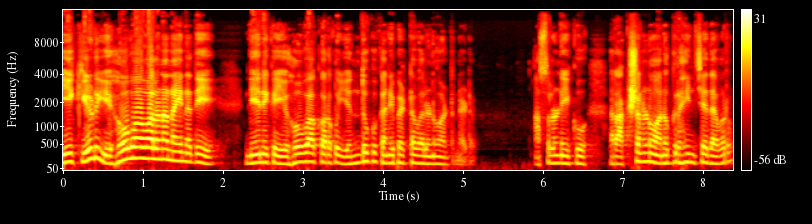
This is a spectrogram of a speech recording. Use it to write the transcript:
ఈ కీడు యహోవా వలననైనది నేనిక యహోవా కొరకు ఎందుకు కనిపెట్టవలను అంటున్నాడు. అసలు నీకు రక్షణను అనుగ్రహించేది ఎవరు?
